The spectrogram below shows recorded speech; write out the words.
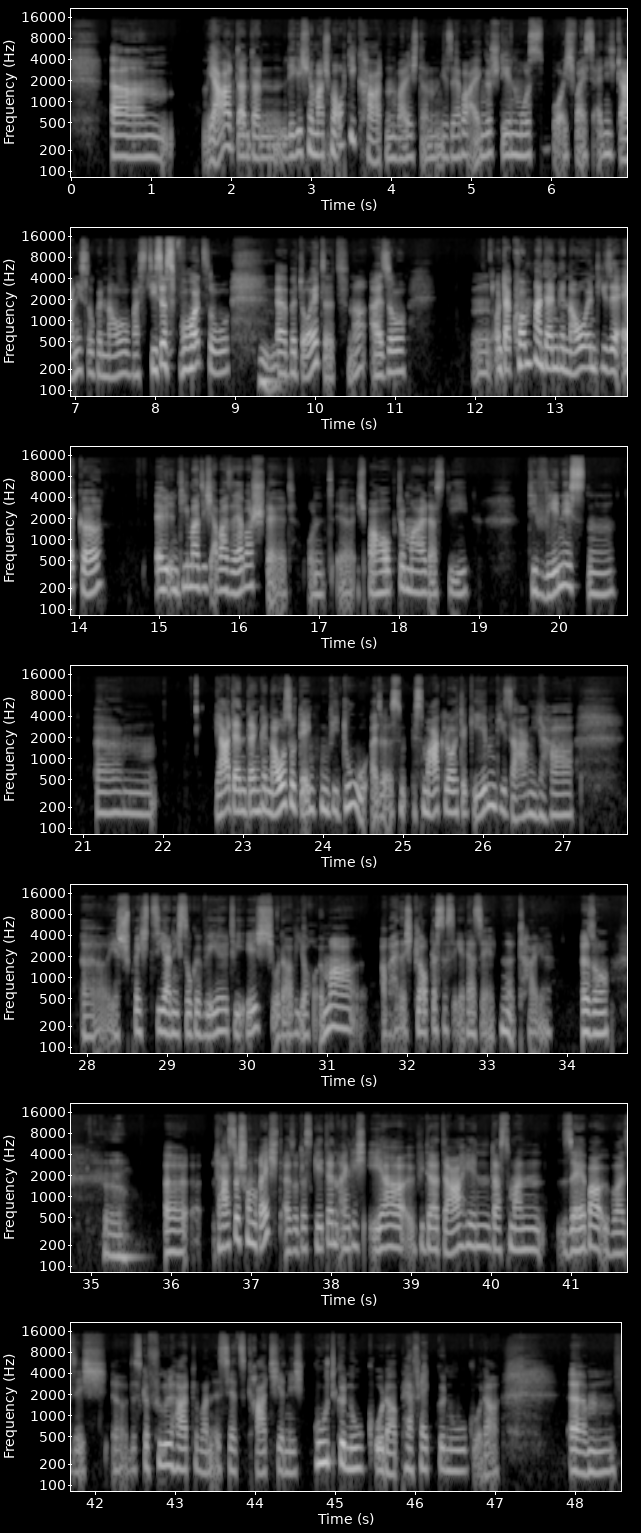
ähm, ja, dann, dann lege ich mir manchmal auch die Karten, weil ich dann mir selber eingestehen muss, boah, ich weiß eigentlich gar nicht so genau, was dieses Wort so mhm. äh, bedeutet. Ne? Also, mm, und da kommt man dann genau in diese Ecke, äh, in die man sich aber selber stellt. Und äh, ich behaupte mal, dass die, die wenigsten ähm, ja dann, dann genauso denken wie du. Also es, es mag Leute geben, die sagen, ja, äh, jetzt spricht sie ja nicht so gewählt wie ich oder wie auch immer. Aber ich glaube, das ist eher der seltene Teil. Also ja. äh, da hast du schon recht. Also das geht dann eigentlich eher wieder dahin, dass man selber über sich äh, das Gefühl hat, man ist jetzt gerade hier nicht gut genug oder perfekt genug oder ähm,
